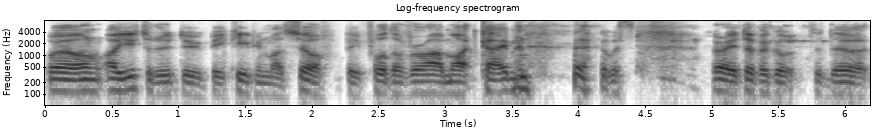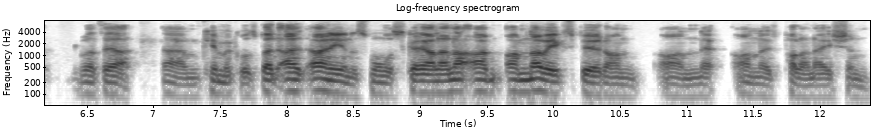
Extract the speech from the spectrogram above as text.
Well, I used to do, do beekeeping myself before the varroa Mite came and it was very difficult to do it without um, chemicals, but only in a small scale. And I, am I'm no expert on, on, that, on those pollination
